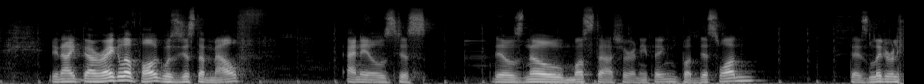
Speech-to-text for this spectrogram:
you know like the regular fog was just a mouth and it was just there was no mustache or anything, but this one there's literally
